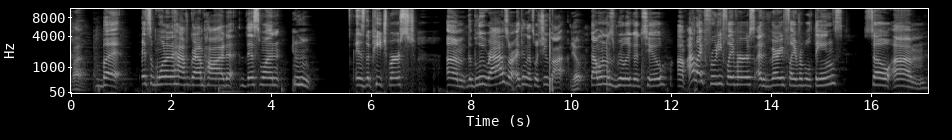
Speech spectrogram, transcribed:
Smile. but it's one and a half gram pod. This one is the peach burst. Um, the blue raz, or I think that's what you got. Yep. That one was really good too. Um, I like fruity flavors and very flavorful things. So, um,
